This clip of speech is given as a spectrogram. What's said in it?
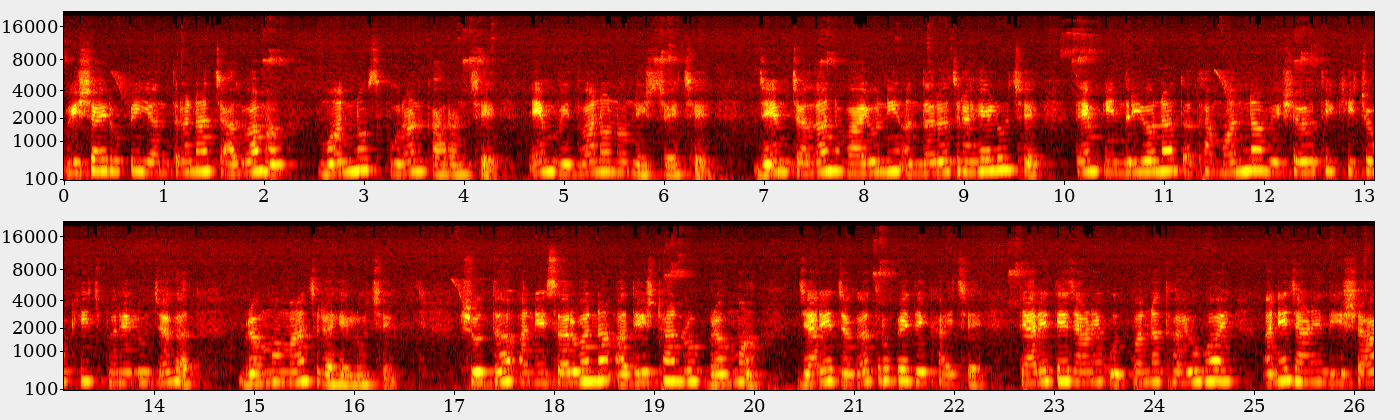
વિષયરૂપી યંત્રના ચાલવામાં મનનું સ્ફુરણ કારણ છે, એમ વિદ્વાનોનો નિશ્ચય છે. જેમ ચલન વાયુની અંદર જ રહેલું છે, તેમ ઇન્દ્રિયોના તથા મનના વિષયોથી ખીચોખીચ ભરેલું જગત બ્રહ્મમાં જ રહેલું છે. શુદ્ધ અને સર્વના અધિષ્ઠાનરૂપ બ્રહ્મ જ્યારે જગત રૂપે દેખાય છે, ત્યારે તે જાણે ઉત્પન્ન થયું હોય અને જાણે દિશા,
